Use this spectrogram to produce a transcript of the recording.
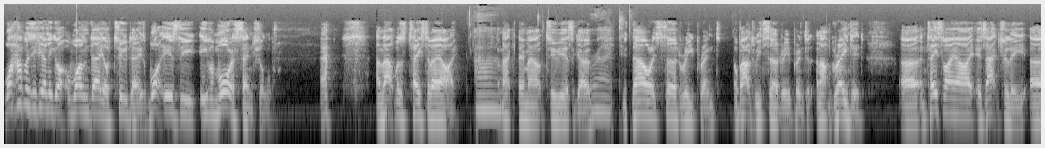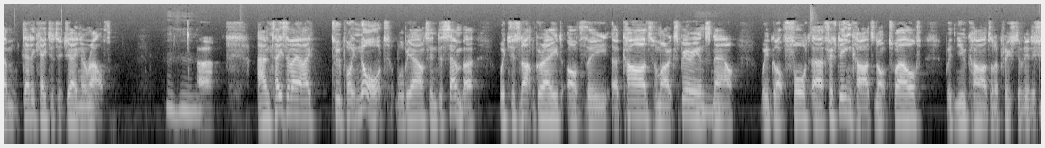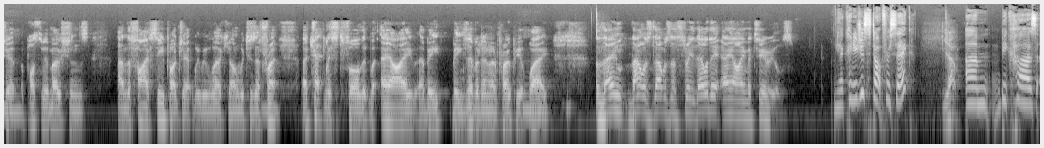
what happens if you only got one day or two days? What is the even more essential? and that was Taste of AI. Ah, And that came out two years ago. Right. It's now on its third reprint, about to be third reprinted and upgraded. Uh, and Taste of AI is actually um, dedicated to Jane and Ralph. Uh, and Taste of AI 2.0 will be out in December, which is an upgrade of the uh, cards from our experience now. We've got four, uh, 15 cards, not 12, with new cards on appreciative leadership, positive emotions, and the 5C project we've been working on, which is a, fre- a checklist for the AI uh, be, being delivered in an appropriate way. And then that was that was the three. There were the AI materials. yeah. Can you just stop for a sec? Yeah. Um, because,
